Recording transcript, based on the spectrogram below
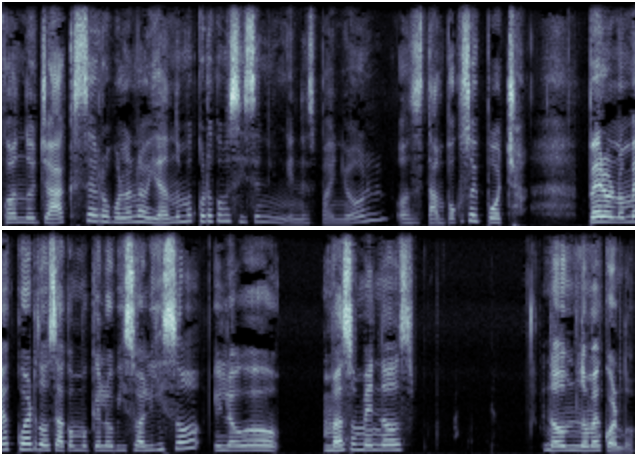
Cuando Jack se robó la Navidad, no me acuerdo cómo se dice en, español, o sea, tampoco soy pocha, pero no me acuerdo, o sea, como que lo visualizo y luego más o menos no, no me acuerdo.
